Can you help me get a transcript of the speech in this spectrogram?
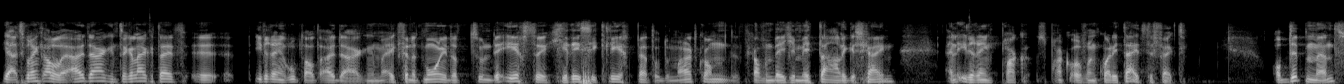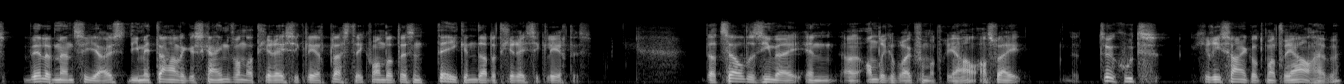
Ja, het brengt allerlei uitdagingen. Tegelijkertijd, uh, iedereen roept altijd uitdagingen. Maar ik vind het mooi dat toen de eerste gerecycleerd pet op de markt kwam, dat gaf een beetje metalige schijn. En iedereen sprak, sprak over een kwaliteitsdefect. Op dit moment willen mensen juist die metalige schijn van dat gerecycleerd plastic, want dat is een teken dat het gerecycleerd is. Datzelfde zien wij in uh, ander gebruik van materiaal. Als wij te goed gerecycled materiaal hebben,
